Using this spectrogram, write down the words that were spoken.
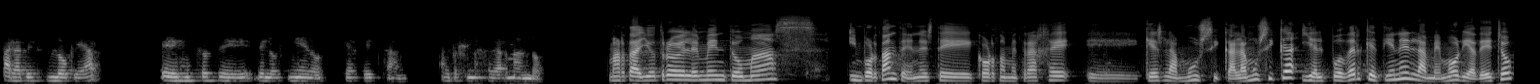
para desbloquear eh, muchos de, los miedos que afectan al personaje de Armando. Marta, hay otro elemento más importante en este cortometraje eh, que es la música, la música y el poder que tiene en la memoria. De hecho,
